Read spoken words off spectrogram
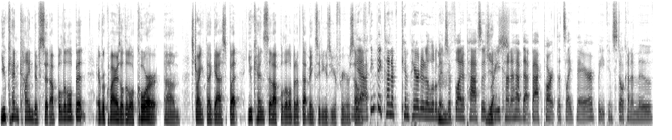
You can kind of sit up a little bit. It requires a little core um, strength, I guess, but you can sit up a little bit if that makes it easier for yourself. Yeah, I think they kind of compared it a little bit to Flight of Passage, where you kind of have that back part that's like there, but you can still kind of move.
